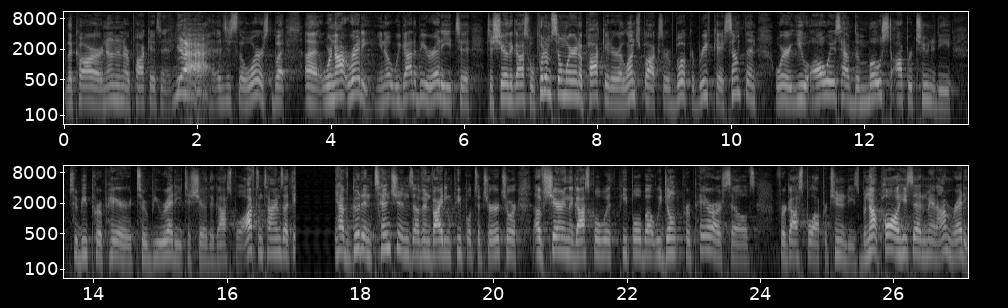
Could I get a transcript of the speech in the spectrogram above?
the car or none in our pockets. And yeah, it's just the worst. But uh, we're not ready. You know, we got to be ready to, to share the gospel. Put them somewhere in a pocket or a lunchbox or a book or briefcase, something where you always have the most opportunity to be prepared, to be ready to share the gospel. Oftentimes, I think have good intentions of inviting people to church or of sharing the gospel with people, but we don't prepare ourselves for gospel opportunities. But not Paul. He said, Man, I'm ready.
